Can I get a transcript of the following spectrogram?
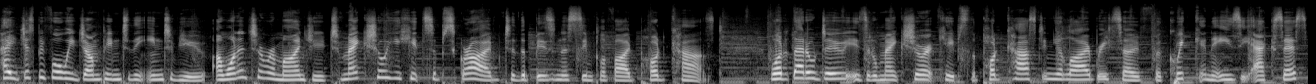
Hey, just before we jump into the interview, I wanted to remind you to make sure you hit subscribe to the Business Simplified podcast. What that'll do is it'll make sure it keeps the podcast in your library so for quick and easy access.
